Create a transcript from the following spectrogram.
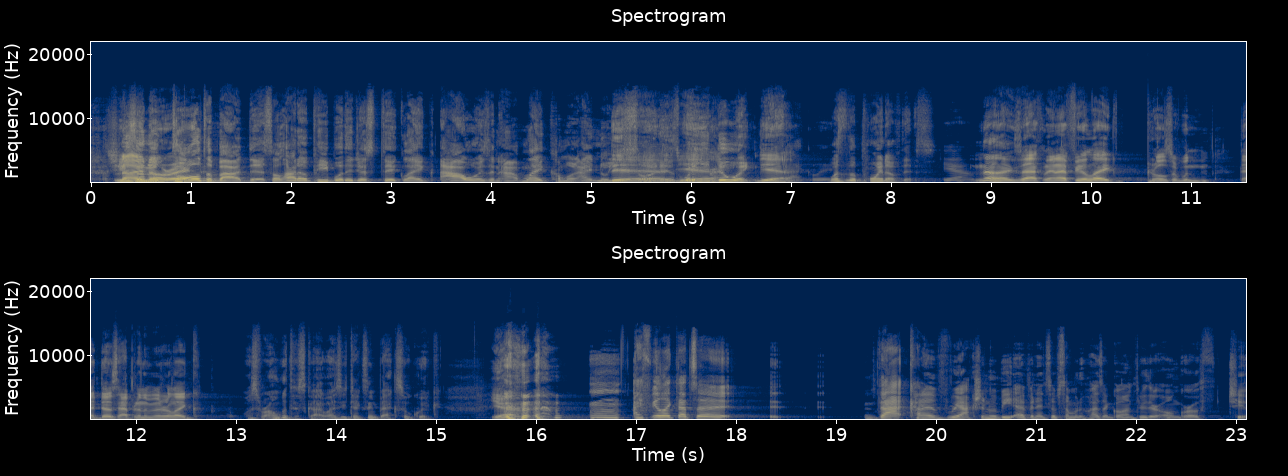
She's Nah, I an know, right? adult about this. A lot of people they just take like hours and I'm like, come on, I know you saw Yeah, this. What are yeah. you doing? yeah. Exactly. What's the point of this? yeah. No, exactly. And I feel like girls are when that does happen in the middle are like, what's wrong with this guy? Why is he texting back so quick? Yeah. Mm, I feel like that's a that kind of reaction would be evidence of someone who hasn't gone through their own growth too.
